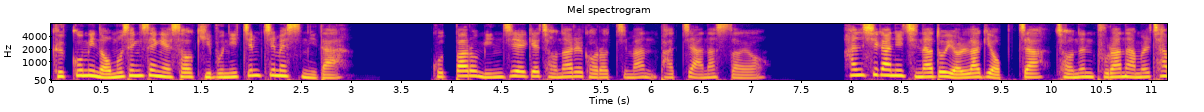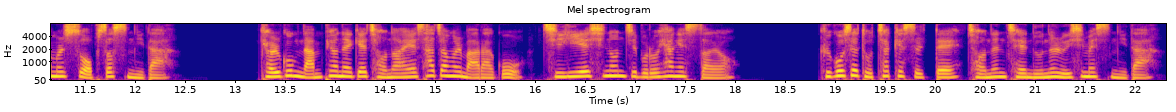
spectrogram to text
그 꿈이 너무 생생해서 기분이 찜찜했습니다. 곧바로 민지에게 전화를 걸었지만 받지 않았어요. 한 시간이 지나도 연락이 없자 저는 불안함을 참을 수 없었습니다. 결국 남편에게 전화해 사정을 말하고 지희의 신혼집으로 향했어요. 그곳에 도착했을 때 저는 제 눈을 의심했습니다.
